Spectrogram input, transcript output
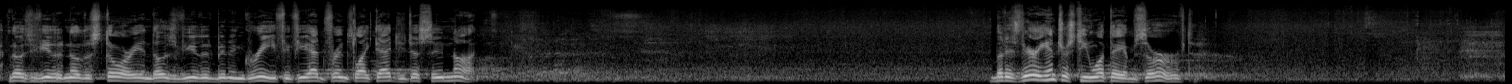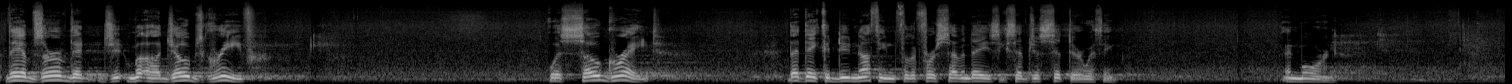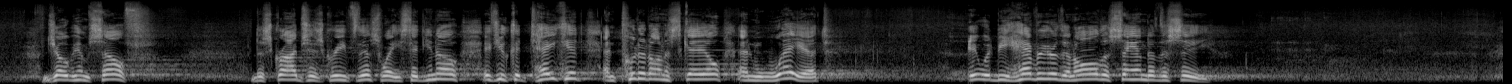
Those of you that know the story and those of you that have been in grief, if you had friends like that, you just soon not. But it's very interesting what they observed. They observed that uh, Job's grief was so great that they could do nothing for the first seven days except just sit there with him and mourn. Job himself describes his grief this way. He said, You know, if you could take it and put it on a scale and weigh it, it would be heavier than all the sand of the sea.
